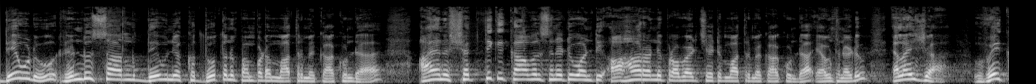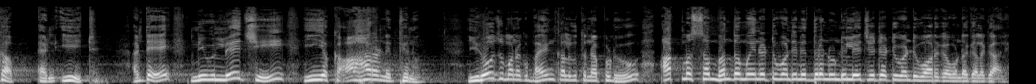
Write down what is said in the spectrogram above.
దేవుడు రెండుసార్లు దేవుని యొక్క దూతను పంపడం మాత్రమే కాకుండా ఆయన శక్తికి కావలసినటువంటి ఆహారాన్ని ప్రొవైడ్ చేయడం మాత్రమే కాకుండా ఏమంటున్నాడు? ఎలైజా వేకప్ అండ్ ఈట్ అంటే నీవు లేచి ఈ యొక్క ఆహారాన్ని తిను. ఈరోజు మనకు భయం కలుగుతున్నప్పుడు ఆత్మ సంబంధమైనటువంటి నిద్ర నుండి లేచేటటువంటి వారుగా ఉండగలగాలి.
